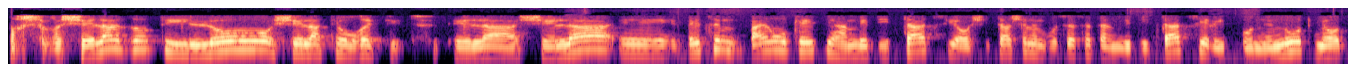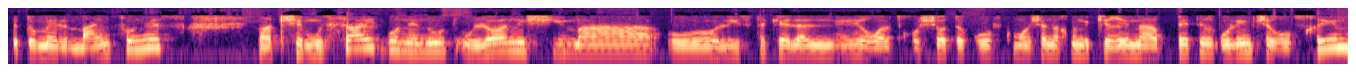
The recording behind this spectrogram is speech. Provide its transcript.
עכשיו, השאלה הזאת היא לא שאלה תיאורטית, אלא שאלה, אה, בעצם ביירון קייטי, המדיטציה או שיטה שלה מבוססת על מדיטציה, להתבוננות, מאוד בדומה למיינדפולנס, רק שמושא ההתבוננות הוא לא הנשימה או להסתכל על נר או על תחושות הגוף כמו שאנחנו מכירים מהרבה תרגולים שרופחים,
